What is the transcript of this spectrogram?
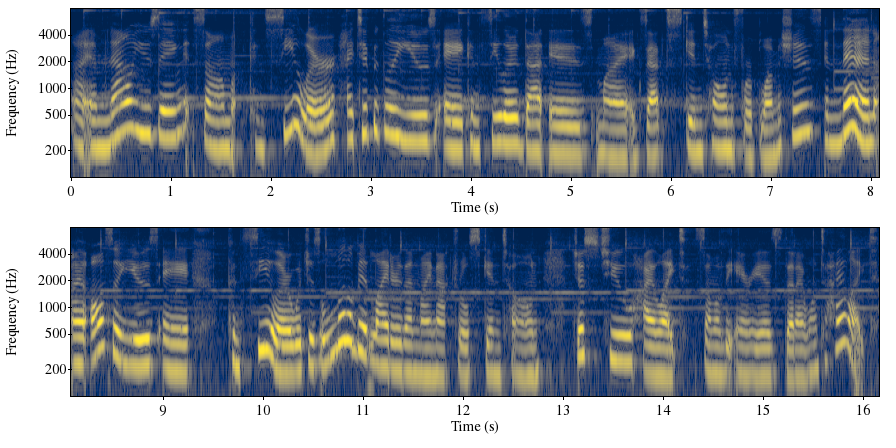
I am now using some concealer. I typically use a concealer that is my exact skin tone for blemishes. And then I also use a concealer, which is a little bit lighter than my natural skin tone, just to highlight some of the areas that I want to highlight.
